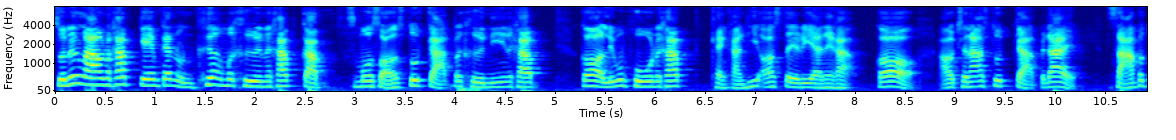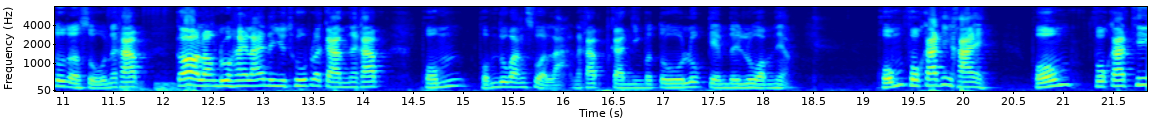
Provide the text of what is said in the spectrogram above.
ส่วนเรื่องราวนะครับเกมการหนุนเครื่องเมื่อคืนนะครับ กับสโมสรสตุตการ์ดเมื่อคืนนี้นะครับ ก็ลิเวอร์พูลนะครับแข่งขันที่ออสเตรเลียเนี่ยครับก็เอาชนะสตุตการ์ดไปได้ 3 ประตูต่อศูนย์นะครับ ก็ลองดูไฮไลท์ใน YouTube ล้วกันนะครับ ผมผมดูบางส่วนละนะครับ การยิงประตูลูกเกมโดยรวมเนี่ย ผมโฟกัสที่ใคร ผมโฟกัสที่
